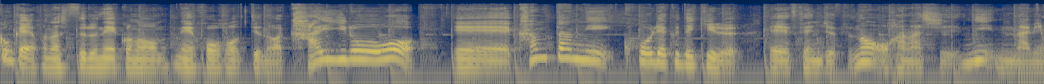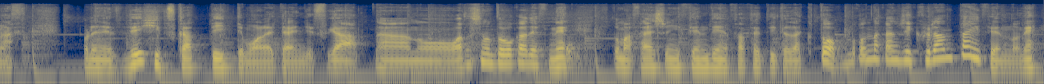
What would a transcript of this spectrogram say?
今回お話しするね、この、ね、方法っていうのは、回路を、えー、簡単に攻略できる、えー、戦術のお話になります。これね、ぜひ使っていってもらいたいんですが、あの、私の動画ですね、ちょっとまあ最初に宣伝させていただくと、こんな感じでクラン対戦のね、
